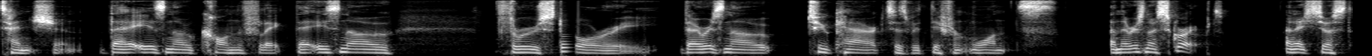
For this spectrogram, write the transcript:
tension. There is no conflict. There is no through story. There is no two characters with different wants. And there is no script. And it's just,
